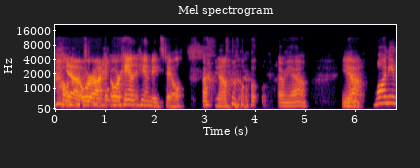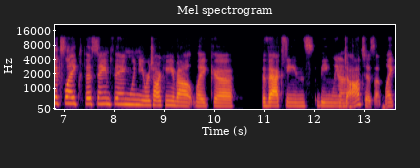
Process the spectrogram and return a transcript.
yeah or uh, or hand handmaid's tale you know? Oh yeah. yeah. Yeah. well i mean it's like the same thing when you were talking about like uh the vaccines being linked to autism. Like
